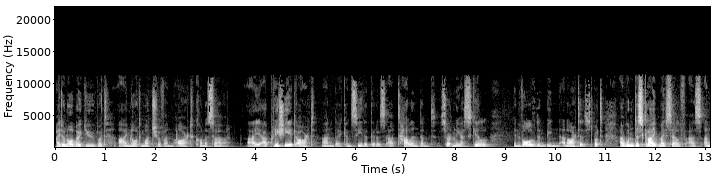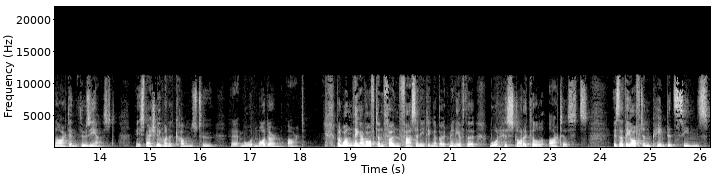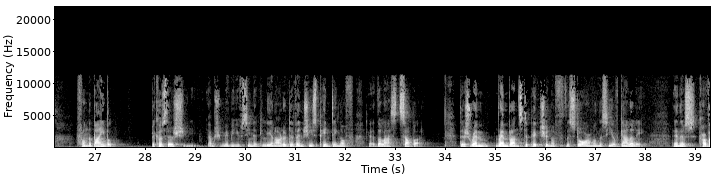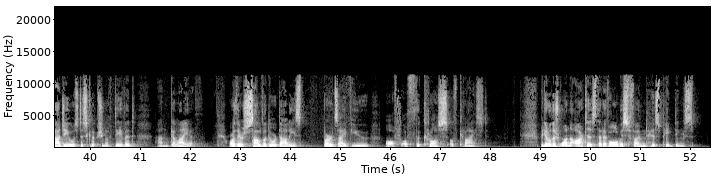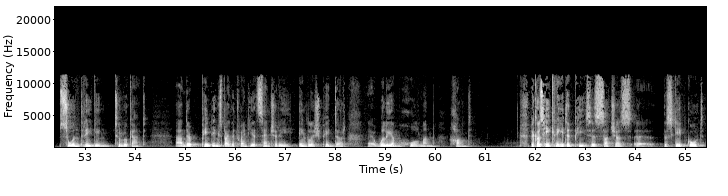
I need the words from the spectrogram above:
I don't know about you, but I'm not much of an art connoisseur. I appreciate art and I can see that there is a talent and certainly a skill involved in being an artist, but I wouldn't describe myself as an art enthusiast, especially when it comes to uh, more modern art. But one thing I've often found fascinating about many of the more historical artists is that they often painted scenes from the Bible. Because there's, I'm sure maybe you've seen it, Leonardo da Vinci's painting of uh, the Last Supper. There's Rem- Rembrandt's depiction of the storm on the Sea of Galilee. Then there's Caravaggio's description of David and Goliath. Or there's Salvador Dali's bird's eye view of, of the cross of Christ. But you know, there's one artist that I've always found his paintings so intriguing to look at. And they're paintings by the 20th century English painter uh, William Holman Hunt. Because he created pieces such as uh, The Scapegoat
